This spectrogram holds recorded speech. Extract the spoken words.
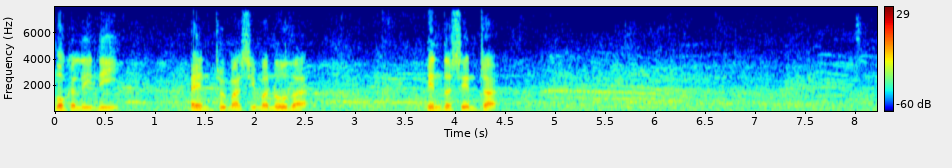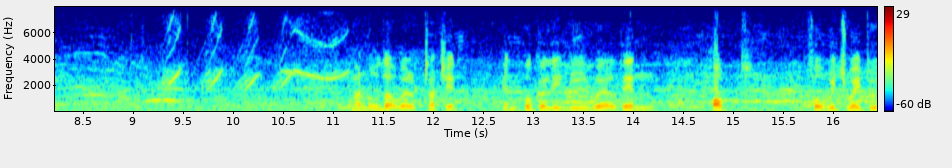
Bukalindi and Tumasi Manuda in the center. Manuda will touch it and Bukalindi will then opt for which way to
